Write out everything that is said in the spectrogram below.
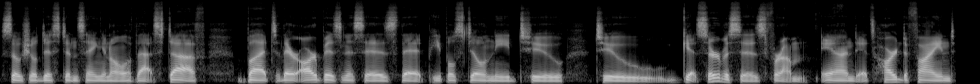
social distancing and all of that stuff but there are businesses that people still need to to to get services from. And it's hard to find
